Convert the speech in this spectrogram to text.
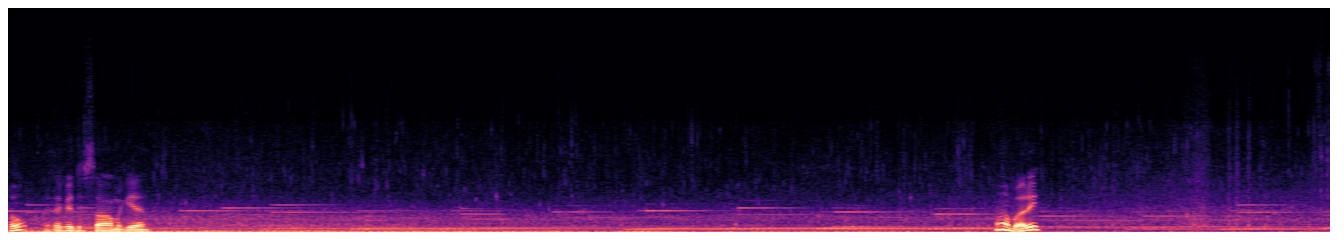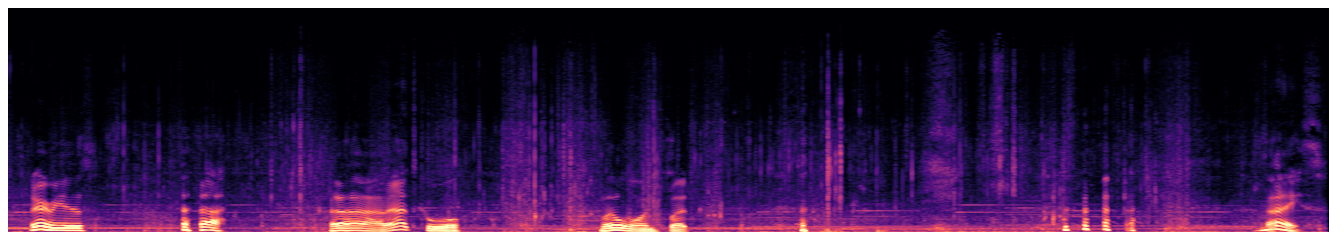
Oh, I think I just saw him again. Come on, buddy. There he is. ah, that's cool. Little one, but nice.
